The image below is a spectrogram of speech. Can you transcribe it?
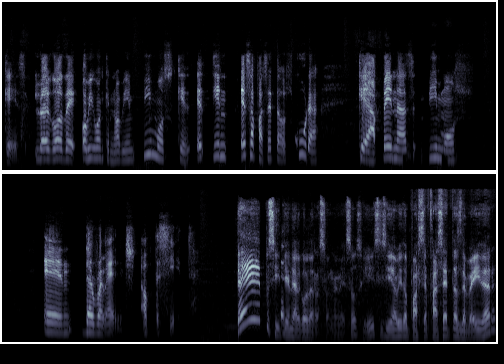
que es. Luego de Obi-Wan que no vimos que eh, tiene esa faceta oscura que apenas vimos en The Revenge of the Sith. Eh, pues sí, tiene algo de razón en eso, sí, sí, sí, ha habido facetas de Vader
